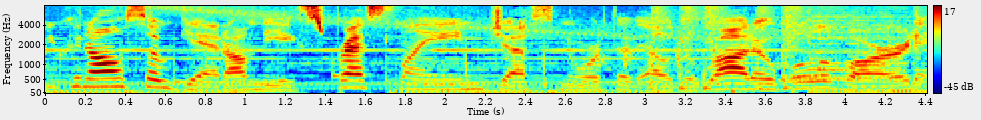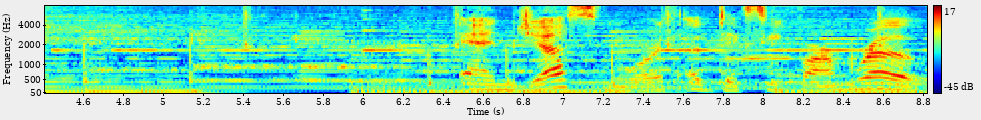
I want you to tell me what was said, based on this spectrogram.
You can also get on the express lane just north of El Dorado Boulevard and just north of Dixie Farm Road.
